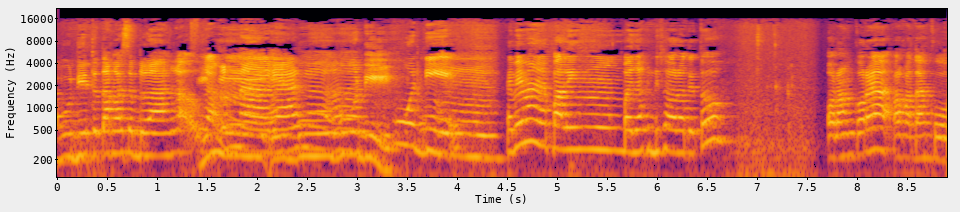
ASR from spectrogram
Budi tetangga sebelah nggak nggak kenal kan? Ibu Budi. Woody. Tapi emang yang paling banyak disorot itu orang Korea kalau kataku.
